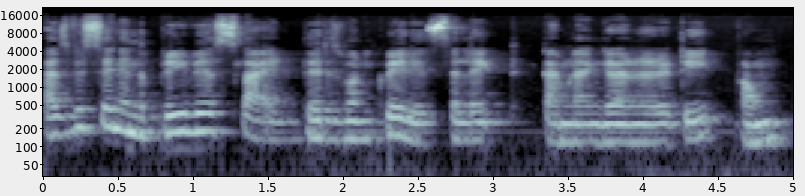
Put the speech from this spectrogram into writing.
As we seen in the previous slide there is one query select timeline granularity from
